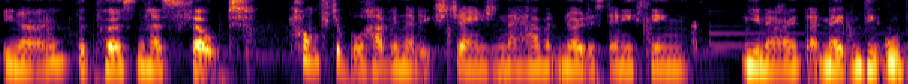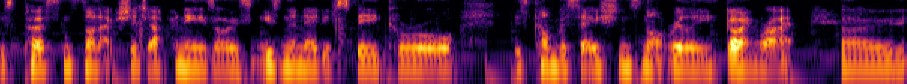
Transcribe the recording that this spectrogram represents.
you know, the person has felt comfortable having that exchange and they haven't noticed anything you know, that made them think, oh, this person's not actually Japanese or isn't a native speaker or this conversation's not really going right. So,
